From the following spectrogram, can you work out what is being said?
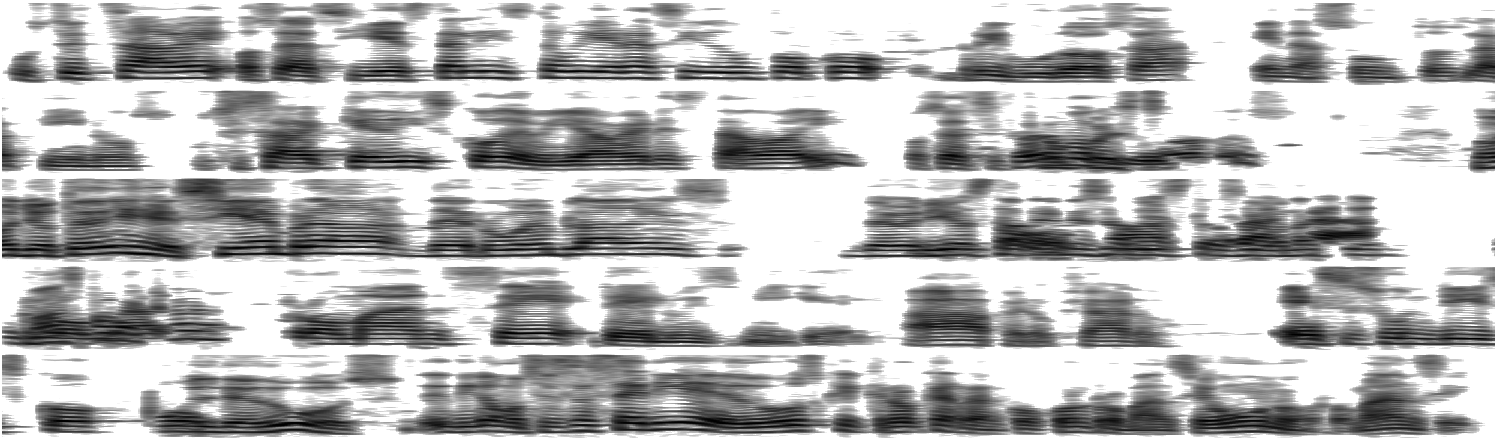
usted sabe, o sea, si esta lista hubiera sido un poco rigurosa en asuntos latinos, ¿usted sabe qué disco debía haber estado ahí? O sea, si fuéramos pues, rigurosos. No, yo te dije, Siembra de Rubén Blades debería estar en esa lista. más para acá. Romance de Luis Miguel. Ah, pero claro. Ese es un disco. O el de dúos. Digamos, esa serie de dúos que creo que arrancó con Romance 1, Romance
